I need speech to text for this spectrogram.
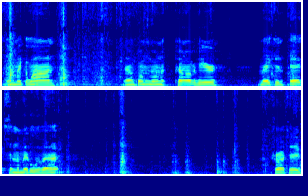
Then make a line. Now I'm gonna come over here, make an X in the middle of that. Try to.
